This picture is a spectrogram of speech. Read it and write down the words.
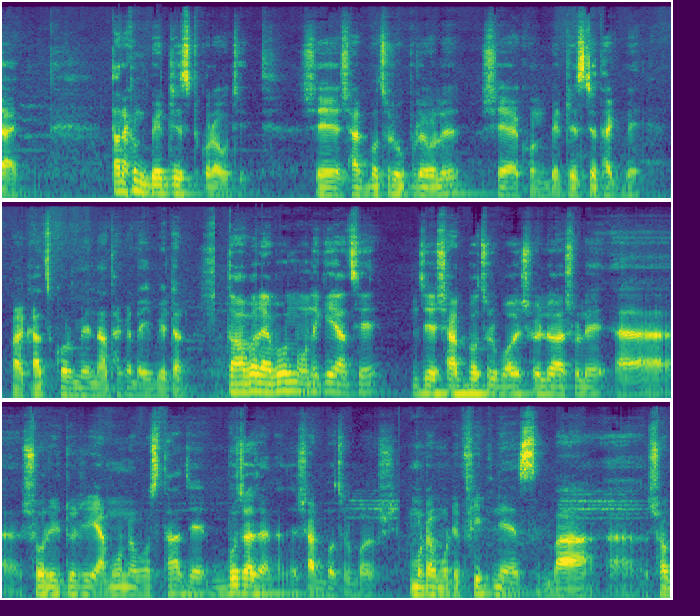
যায় তার এখন বেড রেস্ট করা উচিত। সে ষাট বছর উপরে হলে সে এখন বেড রেস্টে থাকবে বা কাজকর্মে না থাকাটাই বেটার তো আবার এমন অনেকেই আছে যে ষাট বছর বয়স হইলেও আসলে শরীর টরীর এমন অবস্থা যে বোঝা যায় না যে ষাট বছর বয়স। মোটামুটি ফিটনেস বা সব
